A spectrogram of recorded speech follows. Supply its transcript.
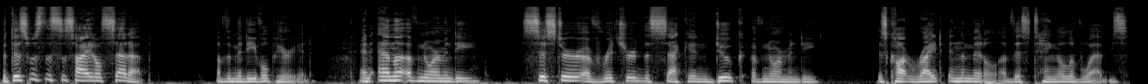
But this was the societal setup of the medieval period. And Emma of Normandy, sister of Richard II, Duke of Normandy, is caught right in the middle of this tangle of webs.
